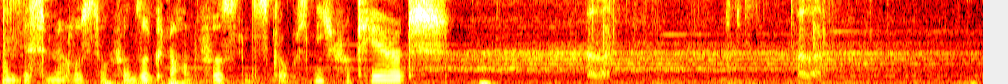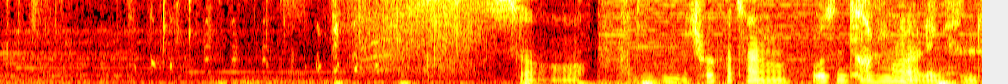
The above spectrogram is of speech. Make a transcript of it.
Ein bisschen mehr Rüstung für unsere Knochenfürsten ist, glaube ich, nicht verkehrt. Ich wollte gerade sagen, wo sind die Marlinge hin?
